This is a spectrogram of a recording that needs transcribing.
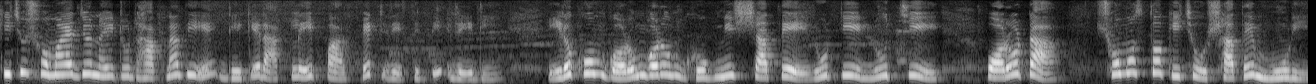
কিছু সময়ের জন্য একটু ঢাকনা দিয়ে ঢেকে রাখলেই পারফেক্ট রেসিপি রেডি। এরকম গরম গরম ঘুগনির সাথে রুটি, লুচি, পরোটা, সমস্ত কিছু সাথে মুড়ি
